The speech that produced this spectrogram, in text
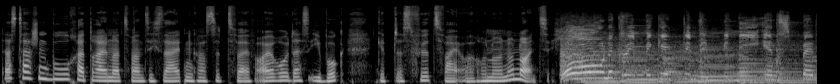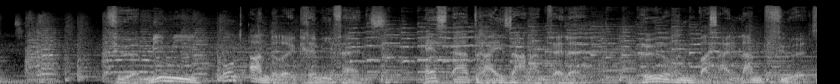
Das Taschenbuch hat 320 Seiten, kostet 12 Euro. Das E-Book gibt es für 2,99 Euro. Ohne Krimi geht die Mimi nie ins Bett. Für Mimi und andere Krimi-Fans. SR3 Saarlandwelle. Hören, was ein Land fühlt.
